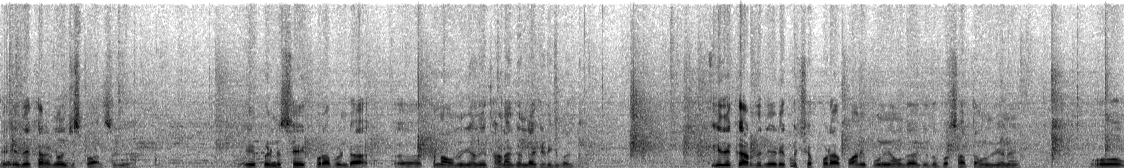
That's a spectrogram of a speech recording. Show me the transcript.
ਤੇ ਇਹਦੇ ਘਰ ਨਾਮ ਜਸਪਾਲ ਸਿੰਘ ਆ। ਇਹ ਪਿੰਡ ਸੇਖਪੁਰਾ ਪਿੰਡਾ ਘਨੌਰ ਨੂੰ ਜਾਂਦੇ ਥਾਣਾ ਗੰਡਾ ਖੇੜੀ ਚ ਪੈਂਦਾ। ਇਹਦੇ ਘਰ ਦੇ ਨੇੜੇ ਕੋਈ ਛੱਪੜ ਪਾਣੀ ਪੂਣੀ ਆਉਂਦਾ ਜਦੋਂ ਬਰਸਾਤਾਂ ਹੁੰਦੀਆਂ ਨੇ ਉਹ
